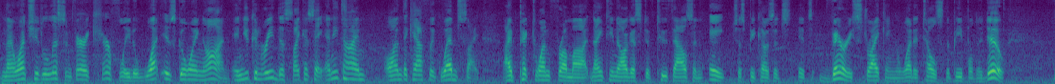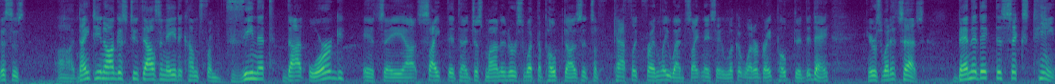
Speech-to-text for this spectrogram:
And I want you to listen very carefully to what is going on. And you can read this, like I say, anytime on the Catholic website. I picked one from uh, 19 August of 2008 just because it's, it's very striking in what it tells the people to do. This is uh, 19 August 2008. It comes from zenit.org. It's a uh, site that uh, just monitors what the Pope does. It's a Catholic friendly website, and they say, look at what our great Pope did today. Here's what it says Benedict XVI,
